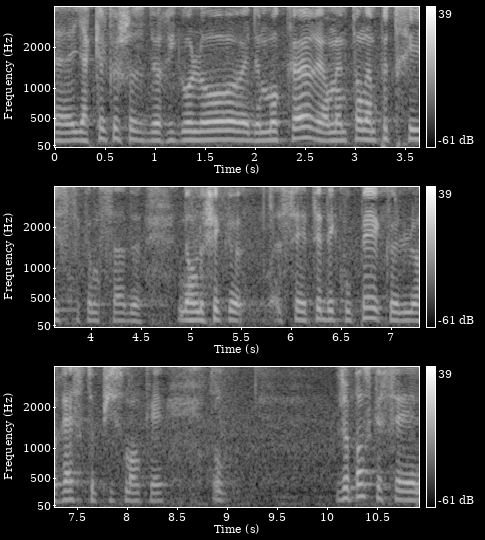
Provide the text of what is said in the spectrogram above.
euh, il y a quelque chose de rigolo et de moqueur et en même temps d'un peu triste comme ça, dans le fait que a été découpé et que le reste puisse manquer. Donc, je pense que c'est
